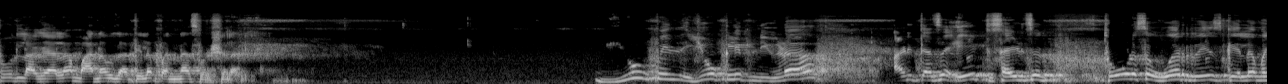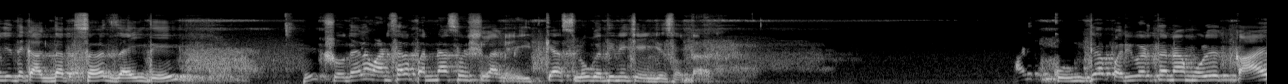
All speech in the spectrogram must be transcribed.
शोध लागायला मानव जातीला पन्नास वर्ष लागली. यू पिन यू क्लिप निघणं आणि त्याचं एक साईडचं थोडंसं वर रेज केलं म्हणजे ते कागदात सहज जाईल ते हे शोधायला माणसाला पन्नास वर्ष लागले. इतक्या स्लो गतीने चेंजेस होतात. आणि कोणत्या परिवर्तनामुळे काय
